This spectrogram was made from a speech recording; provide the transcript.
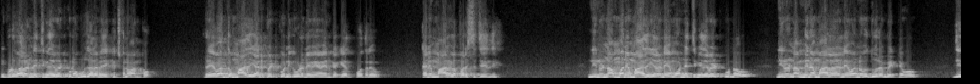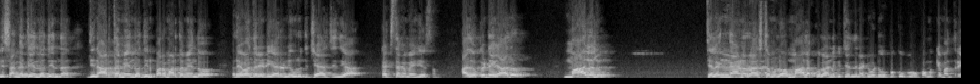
ఇప్పుడు వాళ్ళని నెత్తి మీద పెట్టుకున్నావు భుజాల మీద ఎక్కించుకున్నావు అనుకో. రేవంత్ మాది అని పెట్టుకొని కూడా నువ్వేం వెనకకి పోతలేవు కానీ మాలల పరిస్థితి ఏంది? నిన్ను నమ్మని మాదిగలనేమో నెత్తి మీద పెట్టుకున్నావు నేను నమ్మిన మాలలనేమో నువ్వు దూరం పెట్టినావు. దీని సంగతి ఏందో దీని దీని అర్థం ఏందో దీని పరమార్థం ఏందో రేవంత్ రెడ్డి గారు నివృత్తి చేయాల్సిందిగా ఖచ్చితంగా మేము చేస్తాం. అది ఒక్కటే కాదు మాలలు. తెలంగాణ రాష్ట్రంలో మాల కులానికి చెందినటువంటి ఉప ఉప ముఖ్యమంత్రి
